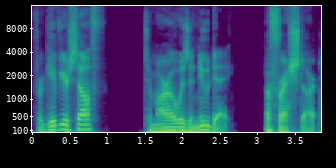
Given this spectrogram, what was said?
forgive yourself. Tomorrow is a new day, a fresh start.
